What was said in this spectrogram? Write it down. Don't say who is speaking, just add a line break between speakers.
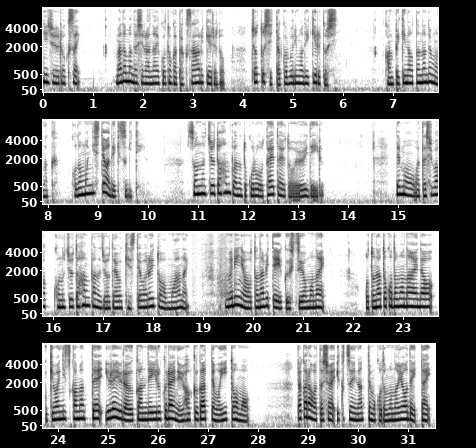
26歳。まだまだ知らないことがたくさんあるけれどちょっと知ったかぶりもできる年完璧な大人でもなく子供にしてはできすぎている。そんな中途半端なところをたゆたゆと泳いでいる。でも私はこの中途半端な状態を決して悪いとは思わない。無理に大人びていく必要もない。大人と子供の間を浮き輪につかまってゆらゆら浮かんでいるくらいの余白があってもいいと思う。だから私はいくつになっても子供のようでいたい。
